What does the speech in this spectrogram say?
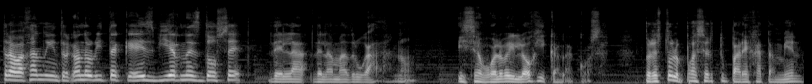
trabajando y entregando ahorita que es viernes 12 de la, de la madrugada, ¿no? Y se vuelve ilógica la cosa. Pero esto lo puede hacer tu pareja también.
